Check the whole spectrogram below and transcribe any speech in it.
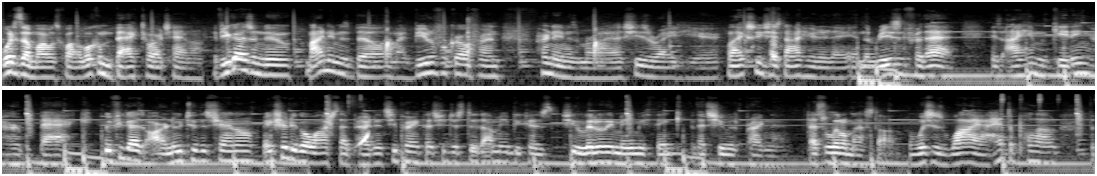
What is up MarBle Squad? Welcome back to our channel. If you guys are new, my name is Bill and my beautiful girlfriend, her name is Mariah. She's right here. Well actually she's not here today and the reason for that is I am getting her back. If you guys are new to this channel, make sure to go watch that pregnancy prank that she just did on me because she literally made me think that she was pregnant. That's a little messed up, which is why I had to pull out the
